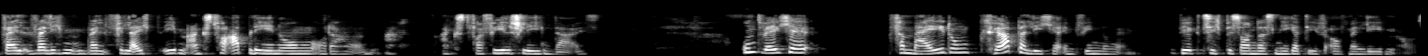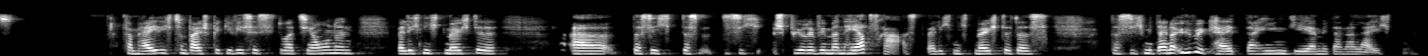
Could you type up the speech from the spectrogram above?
weil, weil ich, weil vielleicht eben Angst vor Ablehnung oder Angst vor Fehlschlägen da ist. Und welche Vermeidung körperlicher Empfindungen wirkt sich besonders negativ auf mein Leben aus? Vermeide ich zum Beispiel gewisse Situationen, weil ich nicht möchte, äh, dass ich, dass, dass ich spüre, wie mein Herz rast, weil ich nicht möchte, dass, dass ich mit einer Übelkeit dahin gehe, mit einer leichten.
